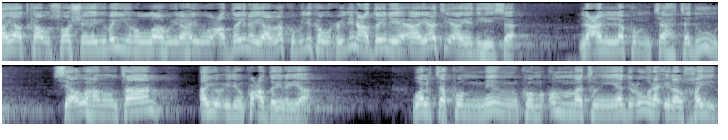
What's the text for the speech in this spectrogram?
aayaadkaa uu soo sheegay yubayinu allaahu ilaahay wuu caddaynayaa lakum idinka wuxuu idin caddaynayaa aayaati aayadihiisa. Lacallakum tahtaduun si aa u hanuuntaan ayuu idinku caddaynayaa waltakun minkum ummatun yadcuuna ila alkhayr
